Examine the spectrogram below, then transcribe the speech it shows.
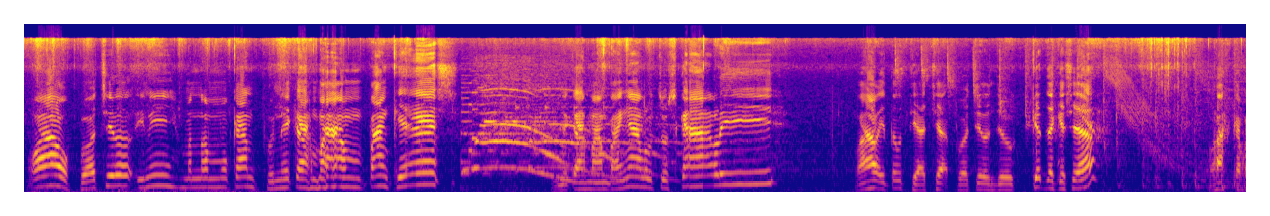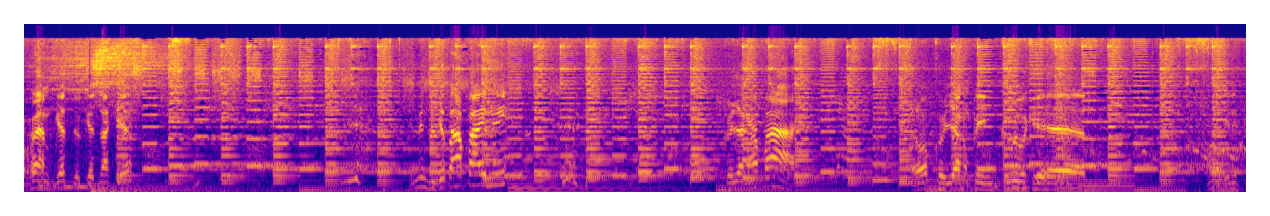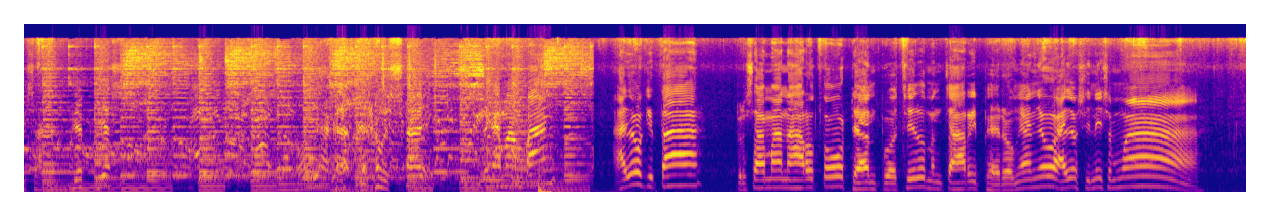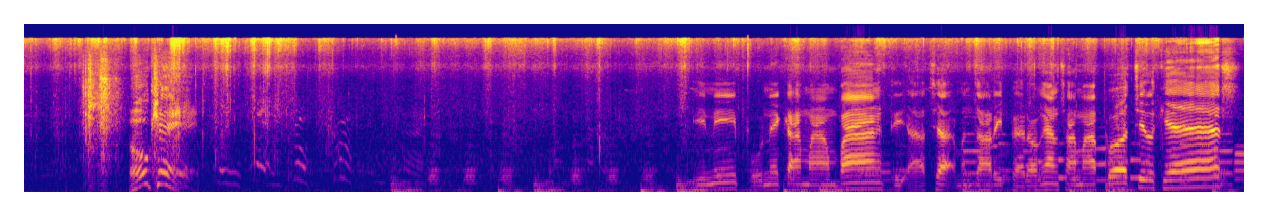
Wow, bocil ini menemukan boneka mampang, guys. Boneka mampangnya lucu sekali. Wow, itu diajak bocil joget ya, guys ya. Wah, keren, guys, jogetnya, guys. Ini joget apa ini? Goyang apa? Oh, goyang pinggul, guys. Oh, ini bisa ngedep, guys. Oh iya, usai. Kan mampang. Ayo kita bersama Naruto dan Bocil mencari berongan yo. Ayo sini semua. Okay. Ini boneka mampang diajak mencari berongan sama Bocil, guys.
